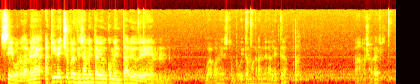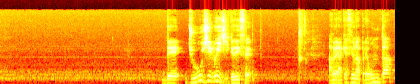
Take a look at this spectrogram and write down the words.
Sí, bueno, también aquí de hecho precisamente había un comentario de Voy a poner esto un poquito más grande la letra. Vamos a ver. De Yuji Luigi, que dice... A ver, aquí hace una pregunta.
